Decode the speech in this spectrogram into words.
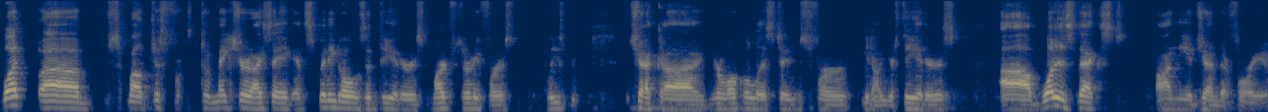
what uh, well just for, to make sure I say again Spinning Gold's in theaters March 31st please be, check uh, your local listings for you know your theaters. Uh, what is next on the agenda for you?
